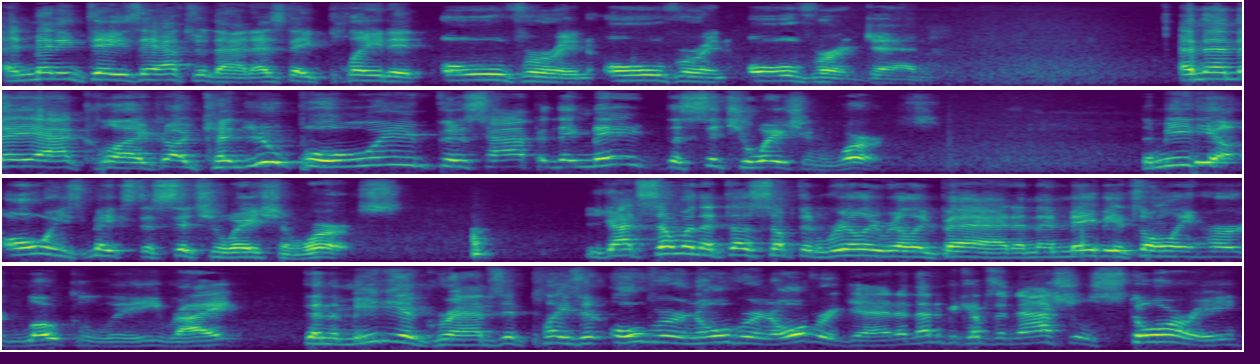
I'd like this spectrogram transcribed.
And many days after that, as they played it over and over and over again. And then they act like, oh, can you believe this happened? They made the situation worse. The media always makes the situation worse. You got someone that does something really, really bad, and then maybe it's only heard locally, right? Then the media grabs it, plays it over and over and over again, and then it becomes a national story.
